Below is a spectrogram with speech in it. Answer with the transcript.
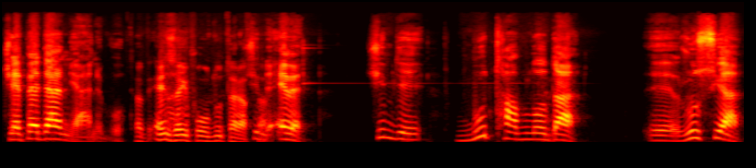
cepheden yani bu. Tabii en zayıf olduğu taraftan. Şimdi evet. Şimdi bu tabloda e, Rusya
